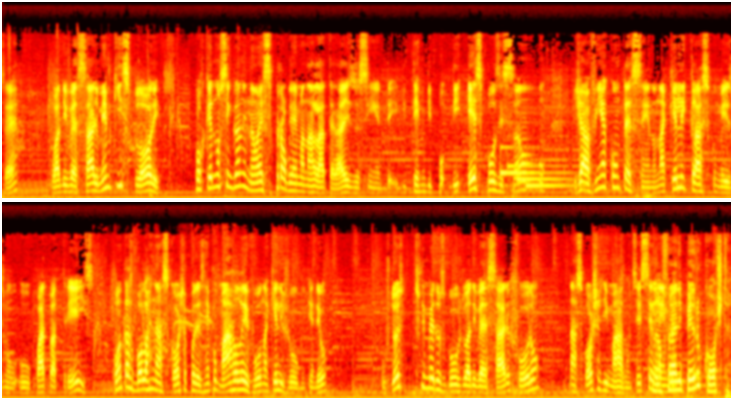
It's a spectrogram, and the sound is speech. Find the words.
certo? O adversário, mesmo que explore, porque não se engane não, esse problema nas laterais, assim, de, de termos de, de, exposição, já vinha acontecendo. Naquele clássico mesmo, o 4 a 3 quantas bolas nas costas, por exemplo, o Marlon levou naquele jogo, entendeu? Os dois primeiros gols do adversário foram nas costas de Marlon. Não sei se você não, lembra. foi na de Pedro Costa.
